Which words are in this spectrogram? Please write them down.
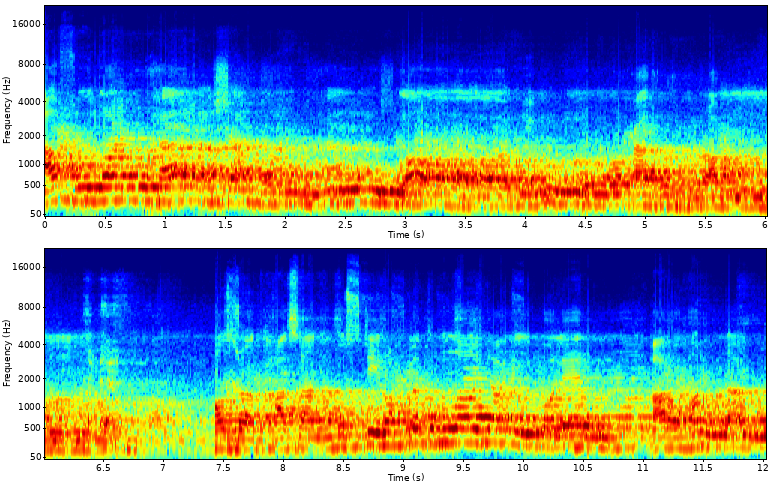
أفضلها হাসান বস্তি রহমতুল্লাহ বলেন, আর অন্যান্য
